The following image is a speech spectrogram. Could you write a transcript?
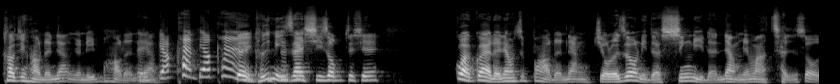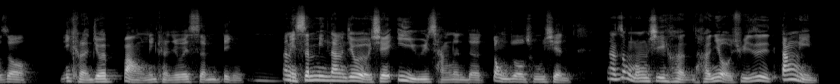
靠近好能量，远离不好能对，量不。要看不要看，对，可是你在吸 收这些怪怪的能量是不好能量，久了之后，你的心理能量没办法承受之后，你可能就会爆，你可能就会生病。嗯那你生病当然就会有一些异于常人的动作出现。那这种东西很很有趣，就是当你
